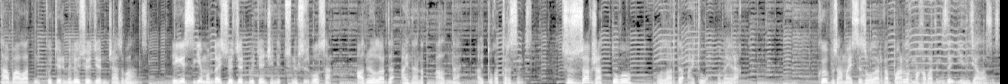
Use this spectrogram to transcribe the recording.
таба алатын көтермелеу сөздерін жазып алыңыз. Егер сізге мұндай сөздер бөтен және түсініксіз болса алдымен оларды айнанық алдында айтуға тырысыңыз. Сіз ұзақ жаттығу оларды айту оңайырақ. Көп ұзамай сіз оларға барлық махаббатыңызды енгізе аласыз.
